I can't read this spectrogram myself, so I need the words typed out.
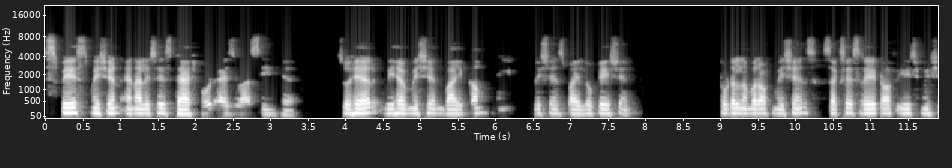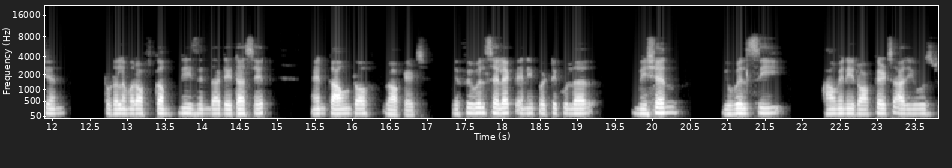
space mission analysis dashboard as you are seeing here. So here we have mission by company, missions by location, total number of missions, success rate of each mission, total number of companies in the data set and count of rockets. If you will select any particular mission you will see how many rockets are used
